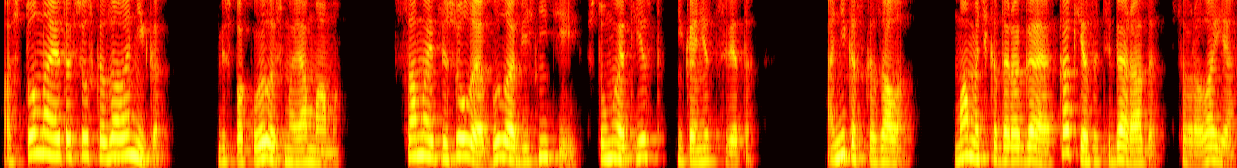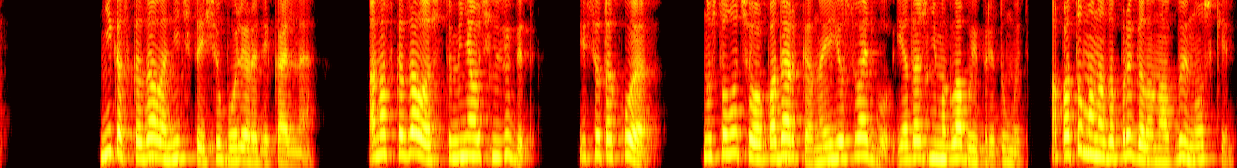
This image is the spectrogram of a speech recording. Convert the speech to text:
А что на это все сказала Ника? Беспокоилась моя мама. Самое тяжелое было объяснить ей, что мой отъезд не конец света. А Ника сказала, «Мамочка дорогая, как я за тебя рада!» – соврала я. Ника сказала нечто еще более радикальное. Она сказала, что меня очень любит и все такое, но что лучшего подарка на ее свадьбу я даже не могла бы и придумать. А потом она запрыгала на одной ножке,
